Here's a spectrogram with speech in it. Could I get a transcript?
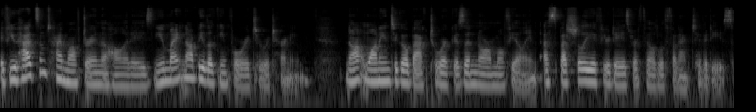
If you had some time off during the holidays, you might not be looking forward to returning. Not wanting to go back to work is a normal feeling, especially if your days were filled with fun activities.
